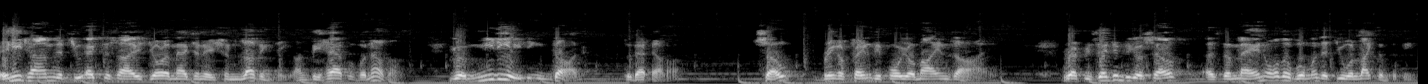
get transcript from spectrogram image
Any time that you exercise your imagination lovingly on behalf of another, you're mediating God to that other. So, bring a friend before your mind's eye. Represent him to yourself as the man or the woman that you would like them to be.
